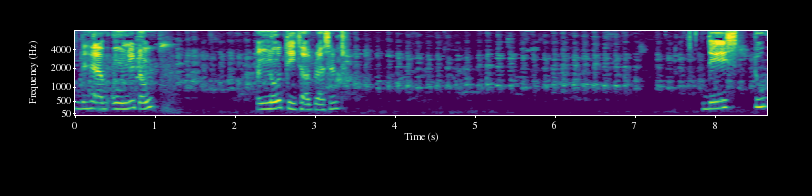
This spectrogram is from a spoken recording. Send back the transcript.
they have only tongue and no teeth are present. These two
